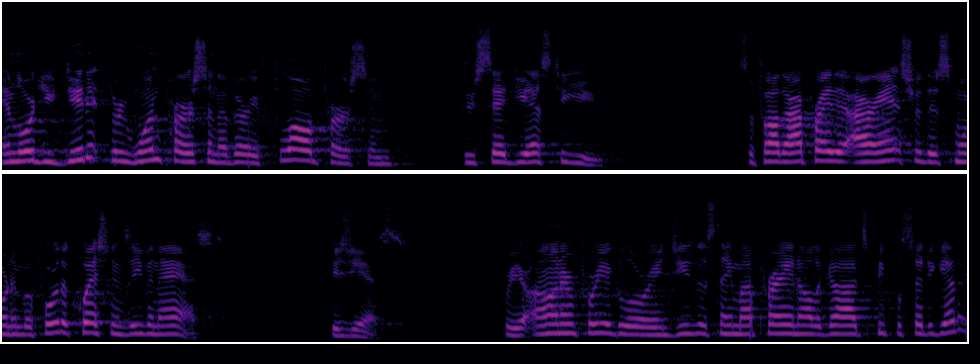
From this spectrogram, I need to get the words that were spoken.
and Lord, you did it through one person, a very flawed person, who said yes to you. So, Father, I pray that our answer this morning, before the question's even asked, is yes. For your honor and for your glory. In Jesus' name I pray, and all of God's people said together.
